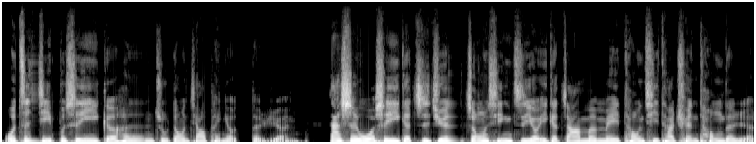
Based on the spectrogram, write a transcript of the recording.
我自己不是一个很主动交朋友的人，但是我是一个直觉中心只有一个闸门没通，其他全通的人，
